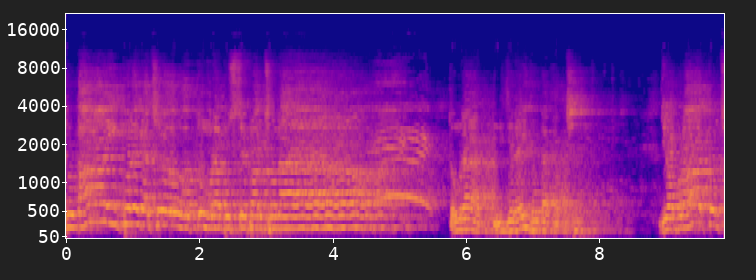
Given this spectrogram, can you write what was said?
ধোকায় পড়ে গেছো, তোমরা বুঝতে পারছ না। তোমরা নিজেরাই ধোকা খাচ্ছ। যে অপরাধ করছ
